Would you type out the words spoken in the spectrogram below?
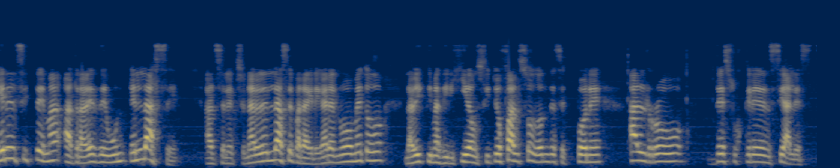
en el sistema a través de un enlace. Al seleccionar el enlace para agregar el nuevo método, la víctima es dirigida a un sitio falso donde se expone al robo de sus credenciales.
